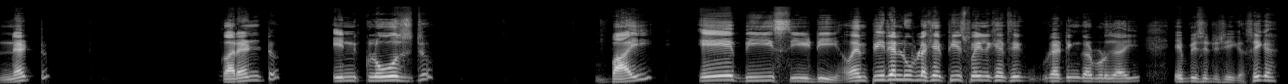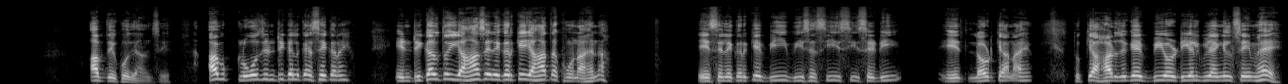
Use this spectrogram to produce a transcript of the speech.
net current enclosed by A B C D और एम्पीरियल लूप लिखें फ़ीस पे लिखें, फिर राइटिंग गड़बड़ हो जाएगी। ए बी सी डी ठीक है ठीक है? अब देखो ध्यान से। अब क्लोज इंट्रिकल कैसे करें? इंट्रिकल तो यहाँ से लेकर के यहाँ तक होना है ना? ए से लेकर के बी बी से सी सी से डी ए लौट के आना है। तो क्या हर जगह बी और डी एल भी एंगल सेम है?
